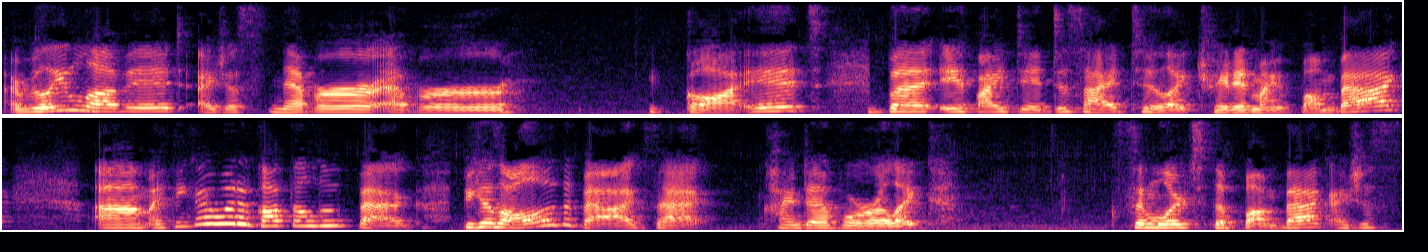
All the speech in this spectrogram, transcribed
I really love it. I just never ever got it. But if I did decide to like trade in my bum bag, um, I think I would have got the loop bag because all of the bags that kind of were like similar to the bum bag, I just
